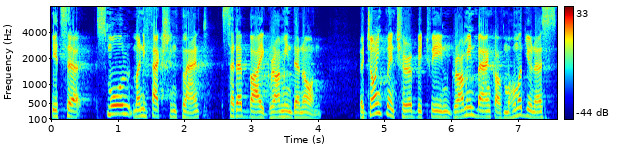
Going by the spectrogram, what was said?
it's a small manufacturing plant set up by Grameen Danone, a joint venture between Grameen Bank of Muhammad Yunus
